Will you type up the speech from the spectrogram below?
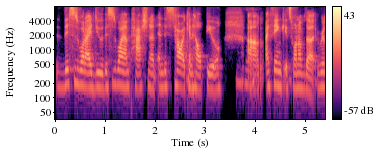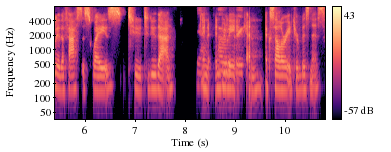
This is what i do. This is why i'm passionate and this is how i can help you. Mm-hmm. um, i think it's one of the really the fastest ways to to do that yeah, and, and really can accelerate your business.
